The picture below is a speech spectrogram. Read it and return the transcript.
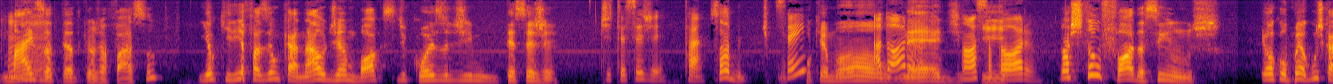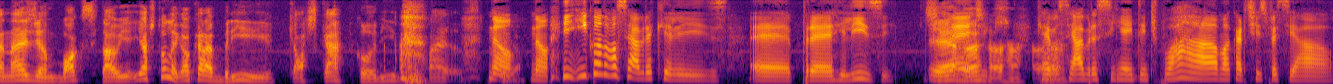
uhum. mais até do que eu já faço. E eu queria fazer um canal de unboxing de coisa de TCG. De TCG, tá. Sabe? Tipo, Sei. Pokémon, adoro. Magic. Nossa, adoro. Eu acho tão foda, assim, uns... Eu acompanho alguns canais de unboxing e tal, e, e acho tão legal o cara abrir aquelas cartas coloridas. pá, não, legal. não. E, e, quando você abre aqueles é, pré-release de é, Magic, uh -huh, uh -huh. que aí você abre assim, aí tem tipo, ah, uma cartinha especial.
